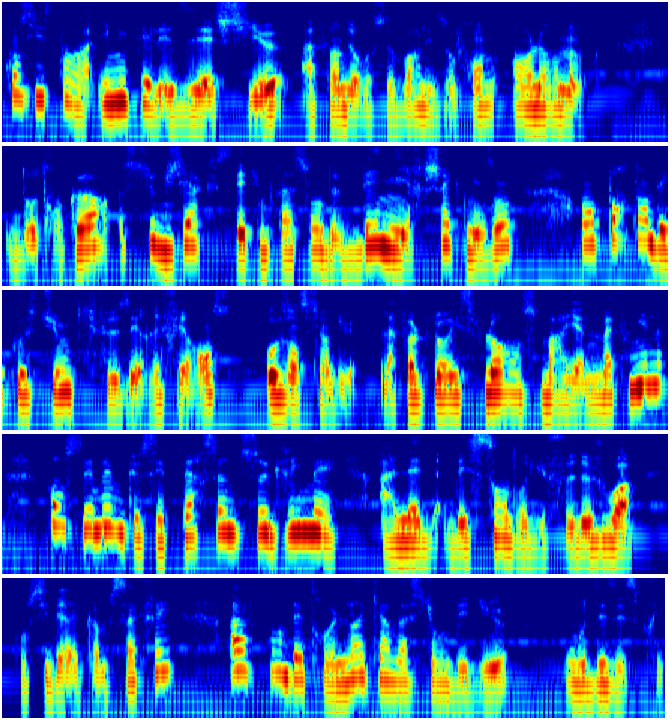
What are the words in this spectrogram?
consistant à imiter les ESCE afin de recevoir les offrandes en leur nom. D'autres encore suggèrent que c'était une façon de bénir chaque maison en portant des costumes qui faisaient référence aux anciens dieux. La folkloriste Florence Marianne McNeil pensait même que ces personnes se grimaient à l'aide des cendres du feu de joie, considérées comme sacrées, afin d'être l'incarnation des dieux ou des esprits.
